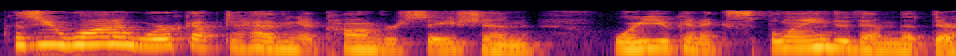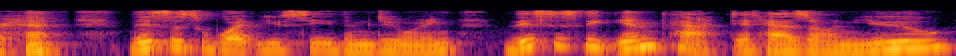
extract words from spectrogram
Because you want to work up to having a conversation where you can explain to them that they're this is what you see them doing. This is the impact it has on you,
